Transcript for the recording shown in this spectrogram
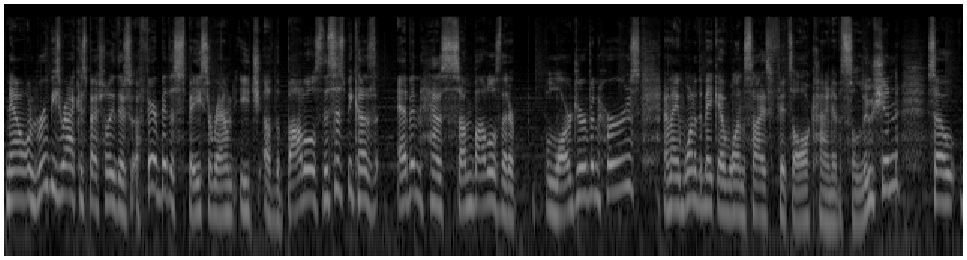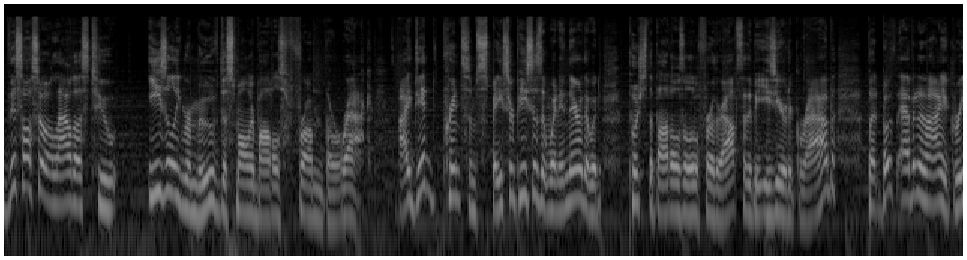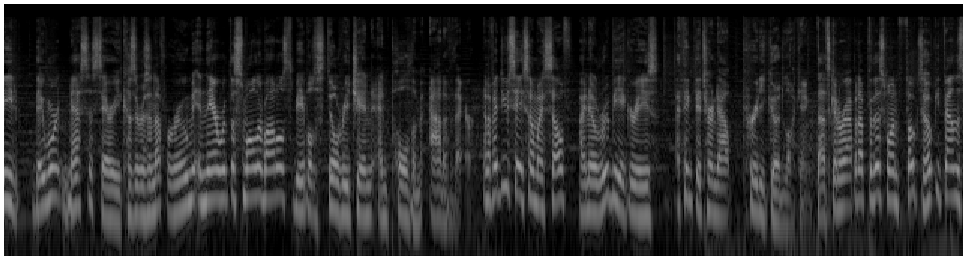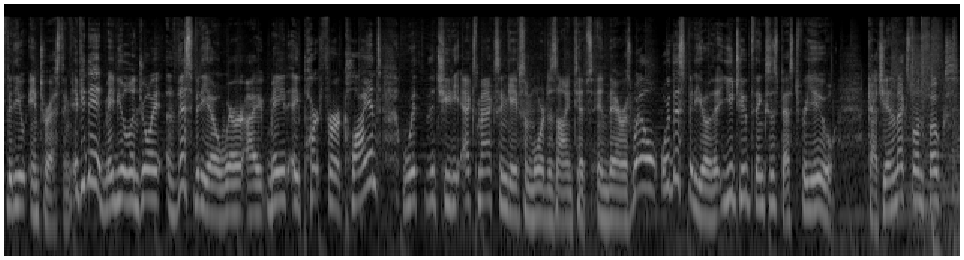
Now on Ruby's rack especially, there's a fair bit of space around each of the bottles. This is because Evan has some bottles that are larger than hers, and I wanted to make a one size fits all kind of solution. So this also allowed us to easily remove the smaller bottles from the rack. I did print some spacer pieces that went in there that would push the bottles a little further out so they'd be easier to grab, but both Evan and I agreed they weren't necessary because there was enough room in there with the smaller bottles to be able to still reach in and pull them out of there. And if I do say so myself, I know Ruby agrees, I think they turned out pretty good looking. That's gonna wrap it up for this one. Folks, I hope you found this video interesting. If you did, maybe you'll enjoy this video where I made a part for a client with the Qidi X-Max and gave some more design tips in there as well, or this video that YouTube thinks is best for you. Catch you in the next one, folks.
